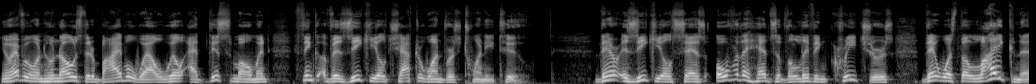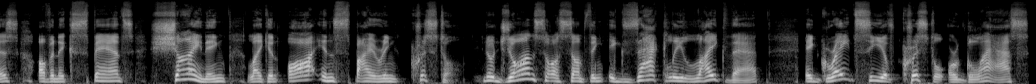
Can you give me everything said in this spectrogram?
You know, everyone who knows their Bible well will at this moment think of Ezekiel chapter 1 verse 22. There Ezekiel says, over the heads of the living creatures there was the likeness of an expanse shining like an awe-inspiring crystal. You know, John saw something exactly like that, a great sea of crystal or glass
